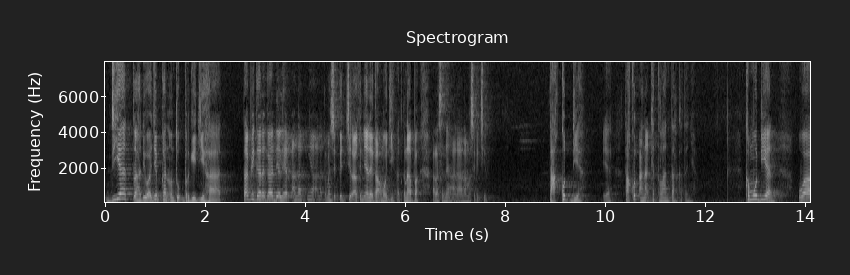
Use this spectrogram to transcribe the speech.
dia telah diwajibkan untuk pergi jihad. Tapi gara-gara dia lihat anaknya, anaknya masih kecil, akhirnya dia gak mau jihad. Kenapa? Alasannya anak-anak masih kecil. Takut dia, ya. Takut anaknya telantar katanya. Kemudian wa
